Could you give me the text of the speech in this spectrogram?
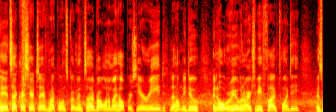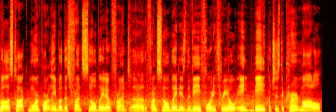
Hey, it's uh, Chris here today from Huck Equipment. I brought one of my helpers here, Reed, to help me do an overview of an RTV 520, as well as talk more importantly about this front snowblade out front. Uh, the front snowblade is the V4308B, which is the current model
